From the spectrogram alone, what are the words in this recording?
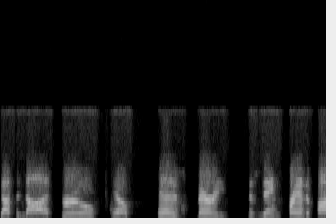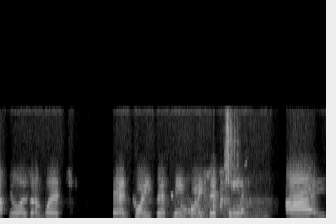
got the nod through, you know, his very distinct brand of populism, which in 2015, 2016, I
